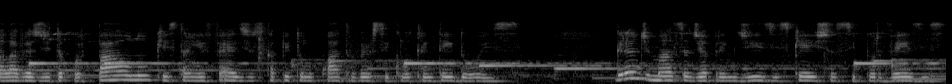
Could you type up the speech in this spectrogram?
Palavras ditas por Paulo, que está em Efésios capítulo 4, versículo 32. Grande massa de aprendizes queixa-se por vezes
